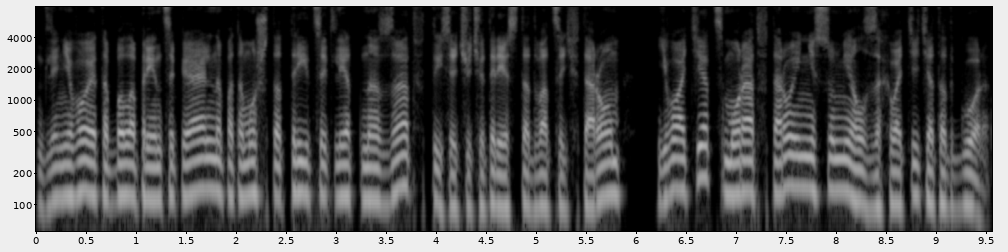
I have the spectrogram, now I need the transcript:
Для него это было принципиально, потому что 30 лет назад, в 1422 его отец Мурат II не сумел захватить этот город.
